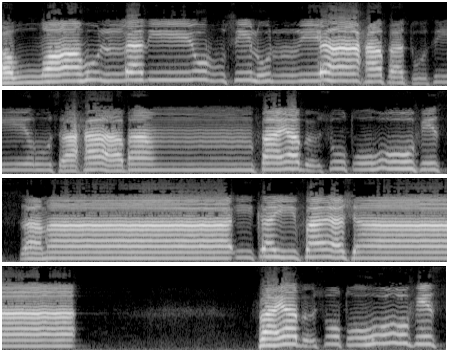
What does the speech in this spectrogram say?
الله الذي يرسل الرياح فتثير سحابا فيبسطه في السماء كيف يشاء. فيبسطه في السماء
